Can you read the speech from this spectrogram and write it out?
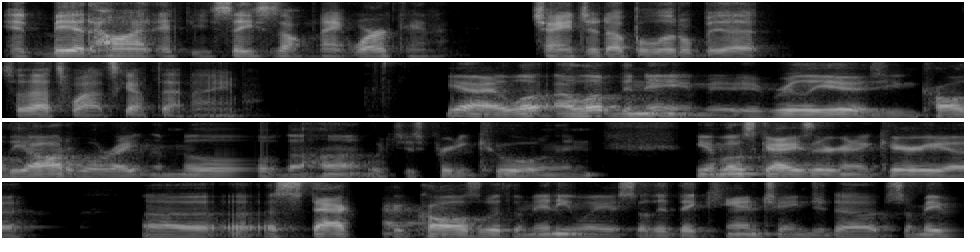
in mid hunt, if you see something ain't working, change it up a little bit. So that's why it's got that name. Yeah, I love I love the name. It, it, really is. You can call the audible right in the middle of the hunt, which is pretty cool. And then, you know, most guys they're going to carry a uh, a stack of calls with them anyway, so that they can change it up. So maybe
